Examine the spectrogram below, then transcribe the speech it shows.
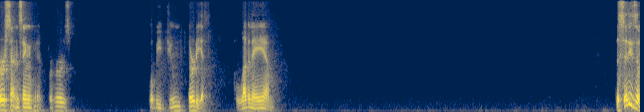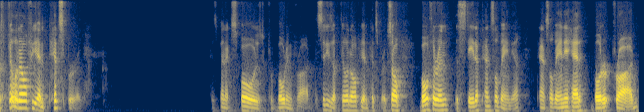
Her sentencing for hers will be June 30th, 11 a.m. The cities of Philadelphia and Pittsburgh has been exposed for voting fraud. The cities of Philadelphia and Pittsburgh. So both are in the state of Pennsylvania. Pennsylvania had voter fraud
